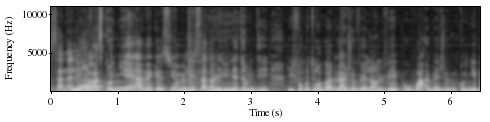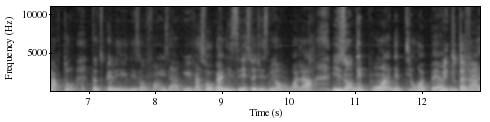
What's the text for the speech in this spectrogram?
ça n'allait Nous, pas. on va se cogner avec, euh, si on me met ça dans les lunettes, on me dit, il faut que tu regardes là, je vais l'enlever pour voir, eh bien, je vais me cogner partout. Tandis que les, les enfants, ils arrivent à s'organiser, se disent non, voilà. Ils ont des points, des petits repères Oui, qui tout à fait.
